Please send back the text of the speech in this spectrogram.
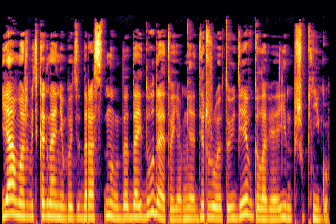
Я, может быть, когда-нибудь дорос... ну, дойду до этого, я меня держу эту идею в голове и напишу книгу.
